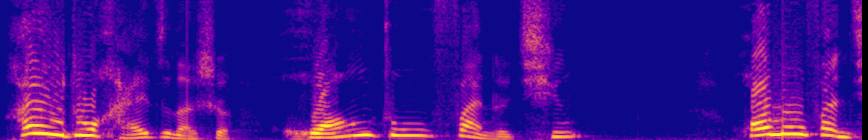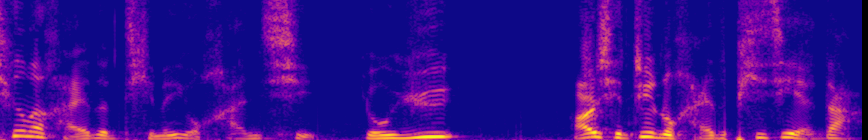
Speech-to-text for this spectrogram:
还有一种孩子呢，是黄中泛着青，黄中泛青的孩子体内有寒气，有瘀，而且这种孩子脾气也大。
